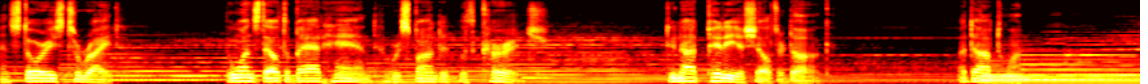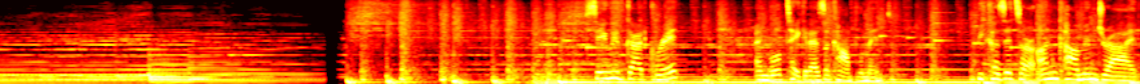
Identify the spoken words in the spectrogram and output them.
and stories to write. The ones dealt a bad hand who responded with courage. Do not pity a shelter dog. Adopt one. Say we've got grit, and we'll take it as a compliment. Because it's our uncommon drive,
